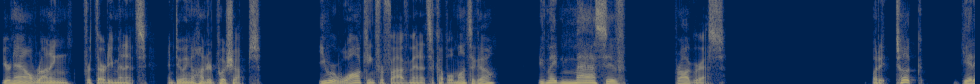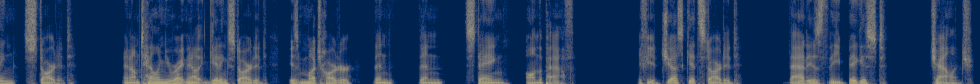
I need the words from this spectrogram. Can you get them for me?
You're now running for 30 minutes and doing 100 push ups. You were walking for five minutes a couple of months ago. You've made massive progress. But it took getting started. And I'm telling you right now that getting started is much harder than than staying on the path. If you just get started, that is the biggest challenge.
